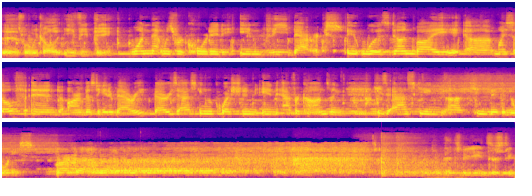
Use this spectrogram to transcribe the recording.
is what we call EVP. One that was recorded in the barracks. It was done by uh, myself and our investigator Barry. Barry's asking a question in Afrikaans and he's asking, uh, can you make a noise? That's really interesting.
